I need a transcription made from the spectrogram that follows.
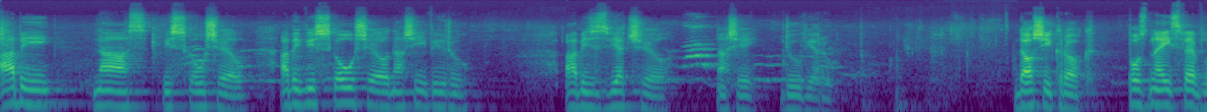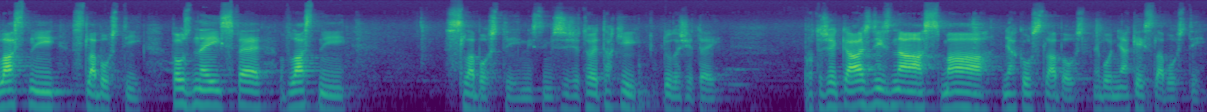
aby nás vyzkoušel, aby vyzkoušel naši víru, aby zvětšil naši důvěru. Další krok. Poznej své vlastní slabosti. Poznej své vlastní slabosti. Myslím si, že to je taky důležité. Protože každý z nás má nějakou slabost nebo nějaké slabosti.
